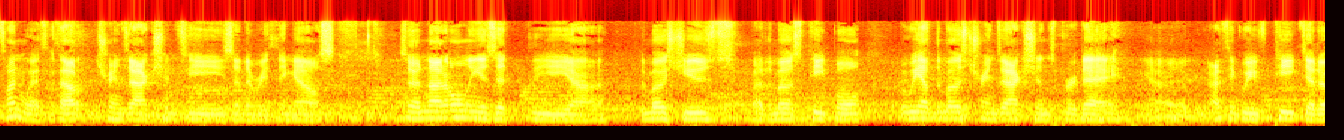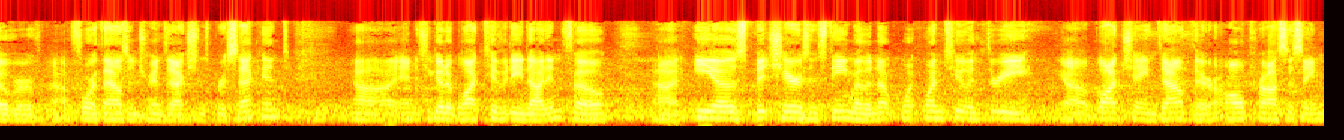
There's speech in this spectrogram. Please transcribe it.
fun with without transaction fees and everything else. So not only is it the uh, the most used by the most people, but we have the most transactions per day. Uh, I think we've peaked at over uh, 4,000 transactions per second. Uh, and if you go to blocktivity.info, uh, EOS, BitShares, and Steem are the one, two, and three uh, blockchains out there, all processing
